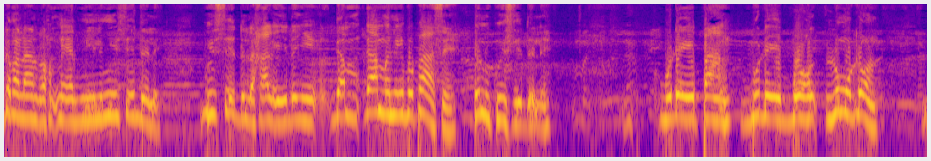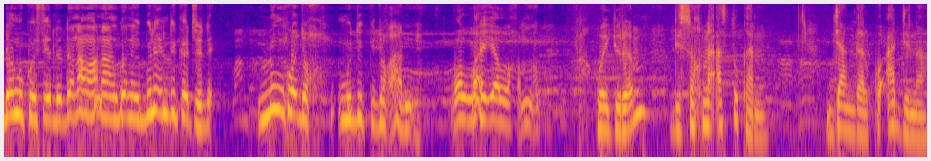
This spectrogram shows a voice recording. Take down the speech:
dama daan wax maire mii li muy séddale buy séddale xale yi dañuy gàmm gàmm nii bu paasee dañu koy séddale bu dee paan bu dee bool lu mu doon dañu koy séddale dana ma naan gone bu leen dikkati de luñ ko jox mu dikk joxaan ni wallahi yàlla xam na ko way juram di soxna astukan jàngal ko àddina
